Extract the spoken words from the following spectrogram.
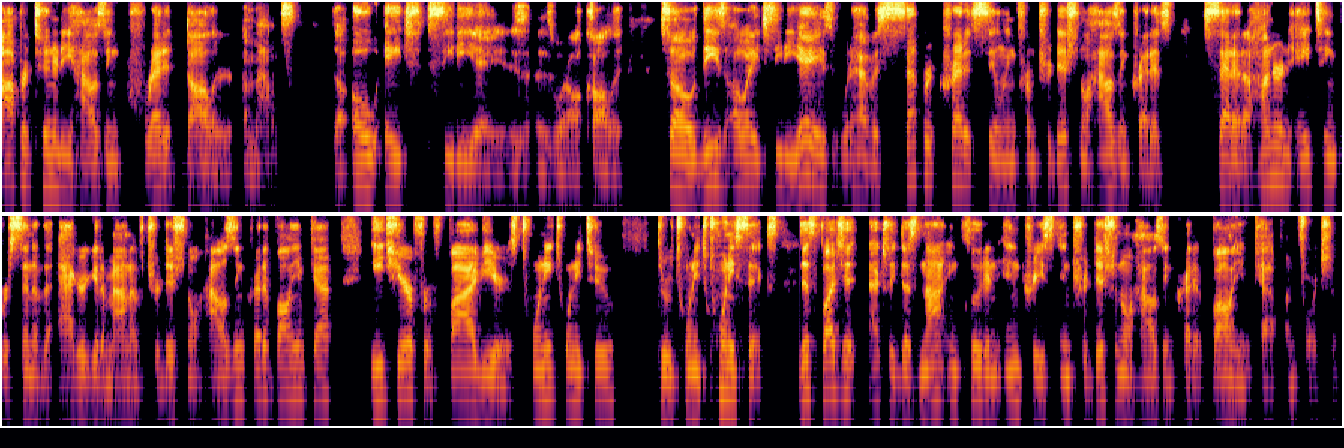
opportunity housing credit dollar amounts. The ohcda is, is what i'll call it. So these OHCDAs would have a separate credit ceiling from traditional housing credits set at 118% of the aggregate amount of traditional housing credit volume cap each year for five years, 2022 through 2026. This budget actually does not include an increase in traditional housing credit volume cap, unfortunately.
